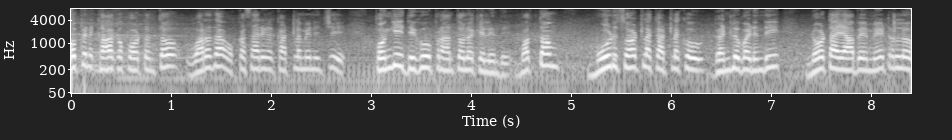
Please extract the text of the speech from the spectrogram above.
ఓపెన్ కాకపోవడంతో వరద ఒక్కసారిగా కట్ల మీద నుంచి పొంగి దిగువ ప్రాంతంలోకి వెళ్ళింది. మొత్తం మూడు చోట్ల కట్లకు గండ్లు పడింది. నూట యాభై మీటర్లు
